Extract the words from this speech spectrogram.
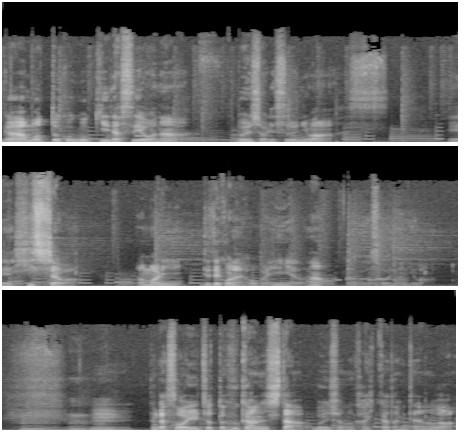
がもっとこう動き出すような文章にするには、えー筆者はあまり出てこない方がいいんやろな。多分そういうのには、うんううん。ん、なんかそういうちょっと俯瞰した文章の書き方みたいなのが、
